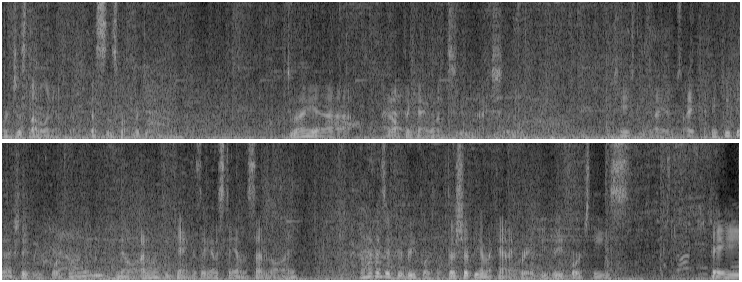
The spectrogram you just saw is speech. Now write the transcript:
We're just leveling up though. This is what we're doing. Do I, uh, I don't think I want to actually change these items. I, I think you can actually reforge them maybe? No, I don't think you can because they gotta stay on the Sentinel, right? What happens if you reforge them? There should be a mechanic where if you reforge these, they,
